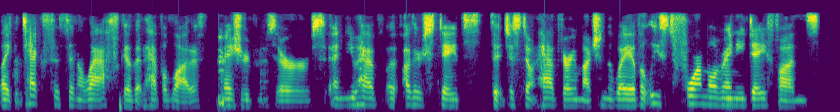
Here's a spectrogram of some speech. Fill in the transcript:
like Texas and Alaska that have a lot of measured reserves, and you have uh, other states that just don't have very much in the way of at least formal rainy day funds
